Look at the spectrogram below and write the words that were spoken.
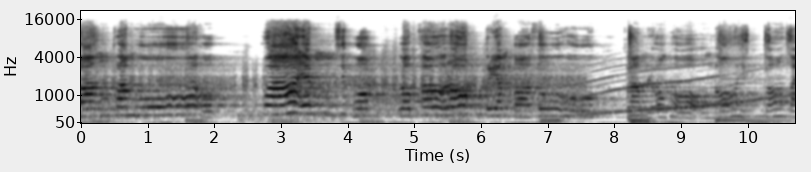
วังคลำหัวอกคว้าเอ็มสิบหกหลบเข้ารกเตรียมต่อสู้คลำหลวงพ่อองค์น้อยคล้องใส่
